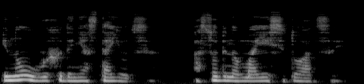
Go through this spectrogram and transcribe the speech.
иного выхода не остается, особенно в моей ситуации.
